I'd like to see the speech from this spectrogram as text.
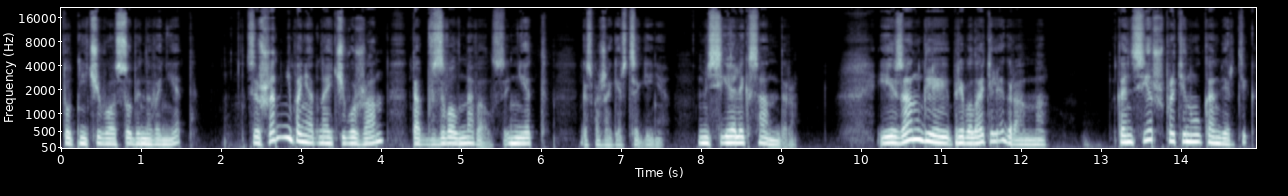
тут ничего особенного нет. Совершенно непонятно, от чего Жан так взволновался. — Нет, госпожа герцогиня, мсье Александр. Из Англии прибыла телеграмма. Консьерж протянул конвертик.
